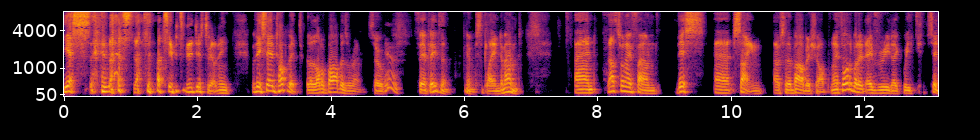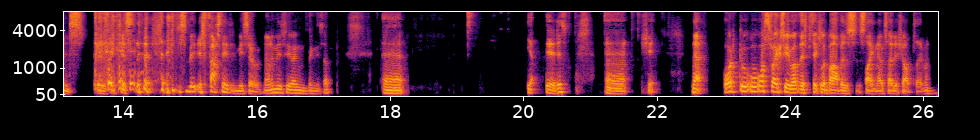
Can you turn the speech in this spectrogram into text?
Yes, that's, that's that seems to be the gist of it. I mean, they stay on top of it with a lot of barbers around. So Yeah. fair play to them, you know, supply and demand. And that's when I found this uh, sign outside a barber shop, and I thought about it every like week since. It just, it just it's fascinated me so. Now let me see if I can bring this up. Uh, yeah, there it is. Uh, shit. Now, what what strikes you about this particular barber's sign outside a shop, Simon?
